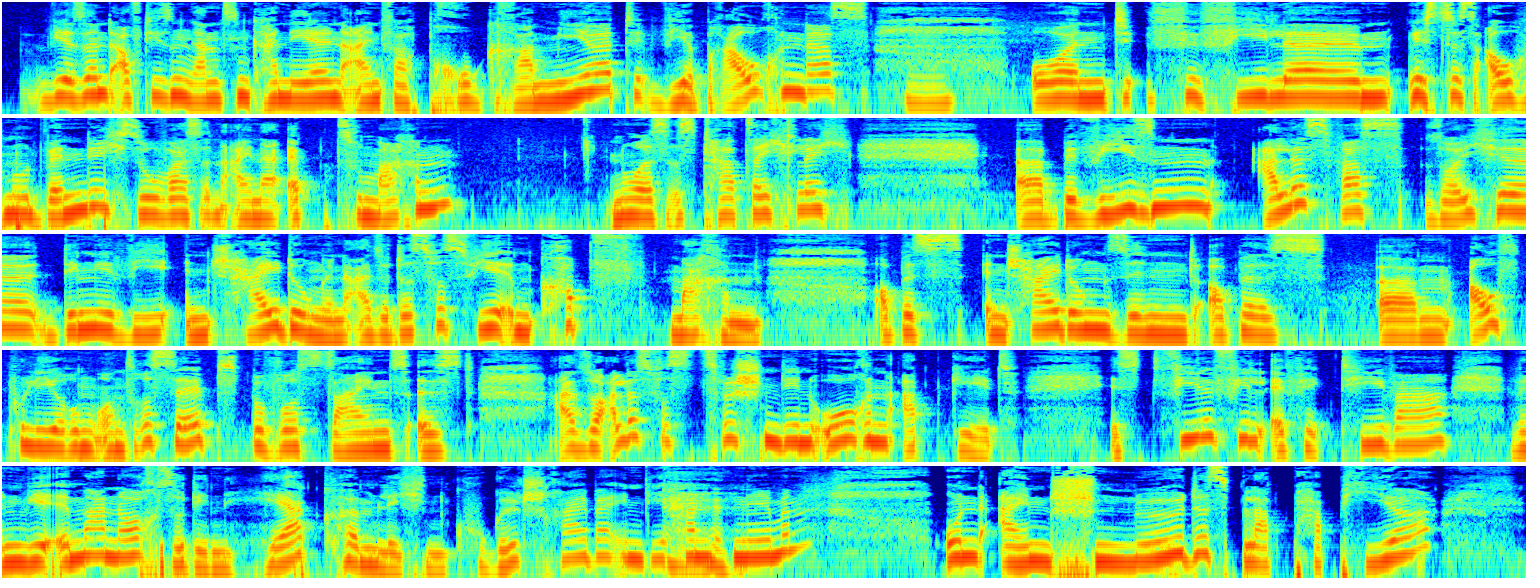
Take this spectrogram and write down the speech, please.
wir sind auf diesen ganzen Kanälen einfach programmiert. Wir brauchen das. Mhm. Und für viele ist es auch notwendig, sowas in einer App zu machen. Nur es ist tatsächlich äh, bewiesen, alles, was solche Dinge wie Entscheidungen, also das, was wir im Kopf machen, ob es Entscheidungen sind, ob es ähm, Aufpolierung unseres Selbstbewusstseins ist, also alles, was zwischen den Ohren abgeht, ist viel, viel effektiver, wenn wir immer noch so den herkömmlichen Kugelschreiber in die Hand nehmen und ein schnödes Blatt Papier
